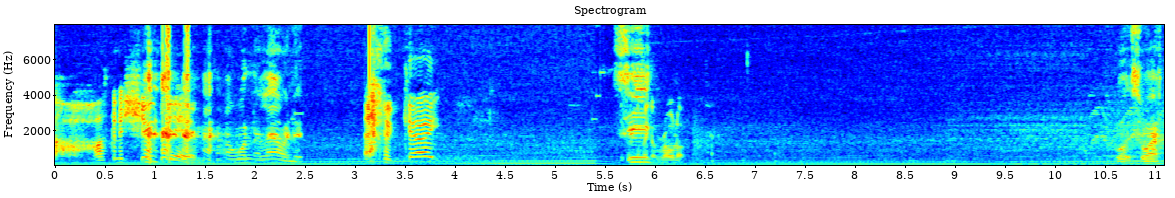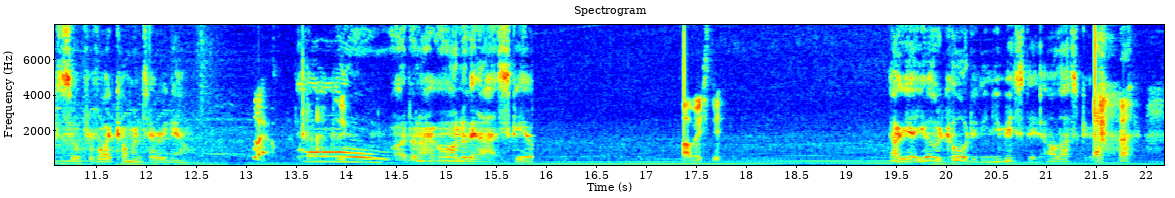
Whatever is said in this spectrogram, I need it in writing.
Ah, I was gonna shoot him. I wasn't allowing it. okay. See? Make a roll up. Well, so I have to sort of provide commentary now. Well, Oh, I don't know. Oh, look at that skill. I missed it. Oh yeah, you're recording and you missed it. Oh, that's good.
